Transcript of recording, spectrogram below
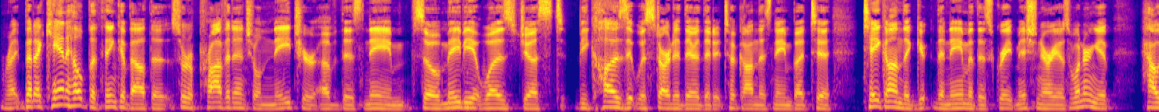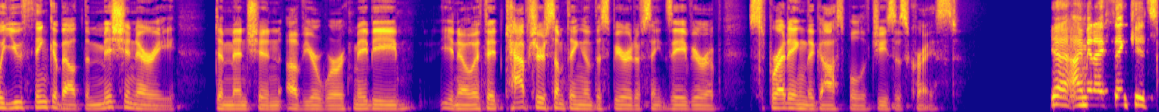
Right. But I can't help but think about the sort of providential nature of this name. So maybe it was just because it was started there that it took on this name. But to take on the the name of this great missionary, I was wondering if how you think about the missionary dimension of your work. Maybe you know if it captures something of the spirit of Saint Xavier of spreading the gospel of Jesus Christ. Yeah, I mean, I think it's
